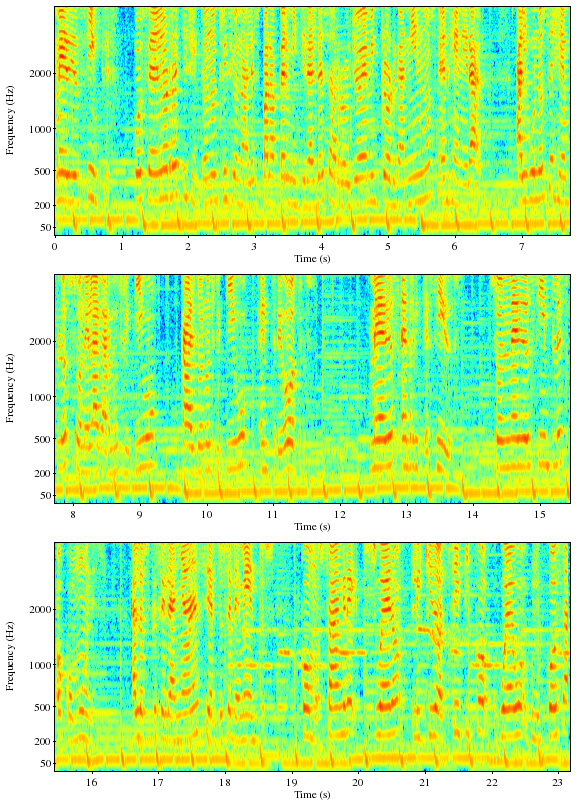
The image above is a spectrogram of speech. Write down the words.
medios simples, poseen los requisitos nutricionales para permitir el desarrollo de microorganismos en general. Algunos ejemplos son el agar nutritivo, caldo nutritivo, entre otros. Medios enriquecidos. Son medios simples o comunes, a los que se le añaden ciertos elementos, como sangre, suero, líquido acítico, huevo, glucosa,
